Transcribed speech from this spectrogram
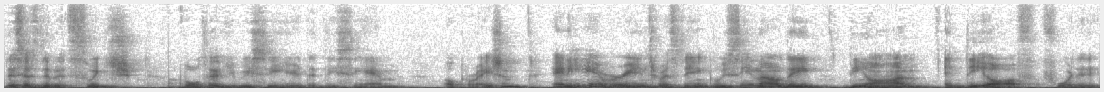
This is the switch voltage. We see here the DCM operation. And here, very interesting, we see now the D on and D off for the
